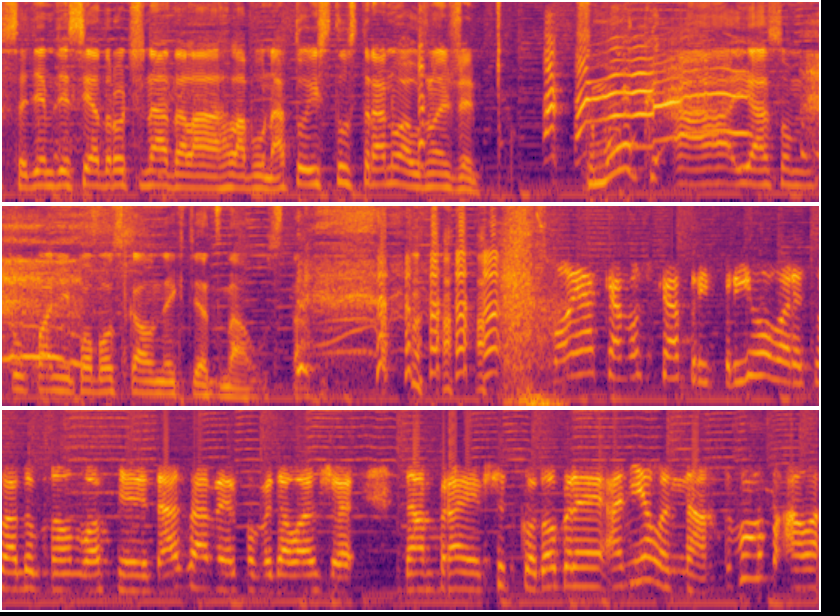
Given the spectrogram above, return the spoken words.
70-ročná dala hlavu na tú istú stranu a už len, že smuk a ja som tú pani poboskal nechtiac na ústa. Moja kamoška pri príhovore svadobnom vlastne na záver povedala, že nám praje všetko dobré a nie len nám dvom, ale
